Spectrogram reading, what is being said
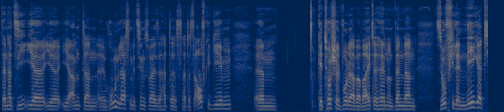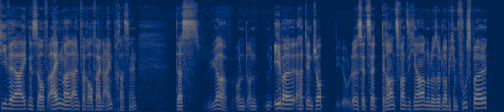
Dann hat sie ihr, ihr, ihr Amt dann äh, ruhen lassen, beziehungsweise hat das, hat das aufgegeben. Ähm, getuschelt wurde aber weiterhin. Und wenn dann so viele negative Ereignisse auf einmal einfach auf einen einprasseln, dass, ja, und, und Eberl hat den Job, ist jetzt seit 23 Jahren oder so, glaube ich, im Fußball,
